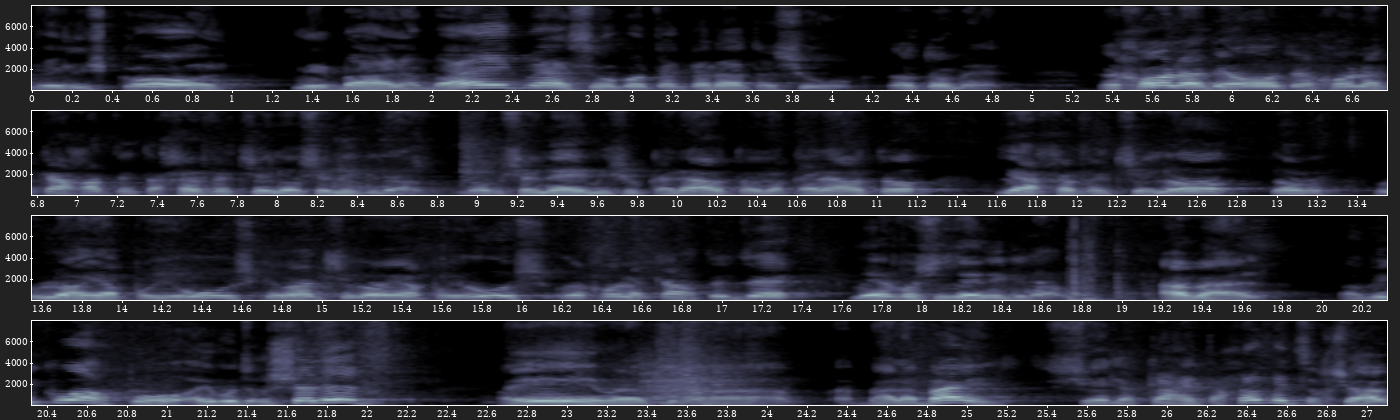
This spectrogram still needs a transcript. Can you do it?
דלשקול מבעל הבית, ועשו בו תקנת השוק. זאת אומרת, לכל הדעות הוא יכול לקחת את החפץ שלו שנגנב. לא משנה אם מישהו קנה אותו או לא קנה אותו, זה החפץ שלו, לא, הוא לא היה פה ייאוש, כיוון שלא היה פה ייאוש, הוא יכול לקחת את זה מאיפה שזה נגנב. אבל הוויכוח פה, האם הוא צריך לשלם? האם בעל הבית שלקח את החפץ עכשיו,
